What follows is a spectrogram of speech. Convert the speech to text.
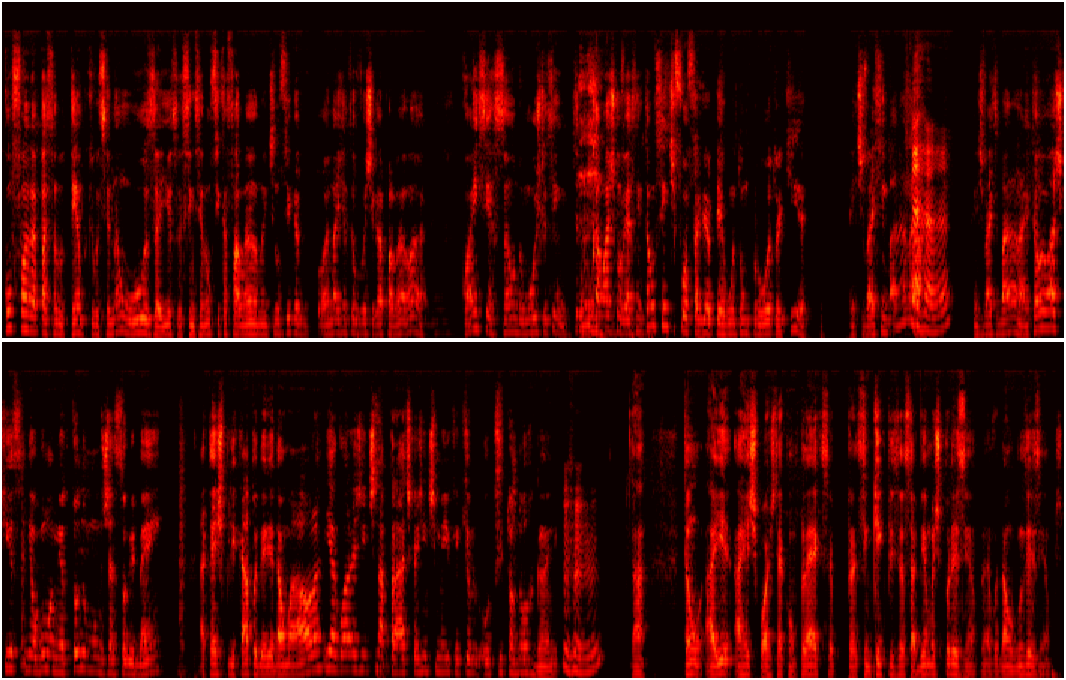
Conforme vai passando o tempo, que você não usa isso, assim, você não fica falando, a gente não fica. Pô, imagina se eu vou chegar falando, ó, qual a inserção do músculo, assim, você nunca mais conversa. Então, se a gente for fazer a pergunta um pro outro aqui, a gente vai se embananar. Aham. A gente vai se bananar. Então eu acho que isso, em algum momento, todo mundo já soube bem, até explicar, poderia dar uma aula, e agora a gente, na prática, a gente meio que aquilo se tornou orgânico, Uhum. tá? Então, aí a resposta é complexa, para assim, o que, que precisa saber, mas, por exemplo, né, vou dar alguns exemplos.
